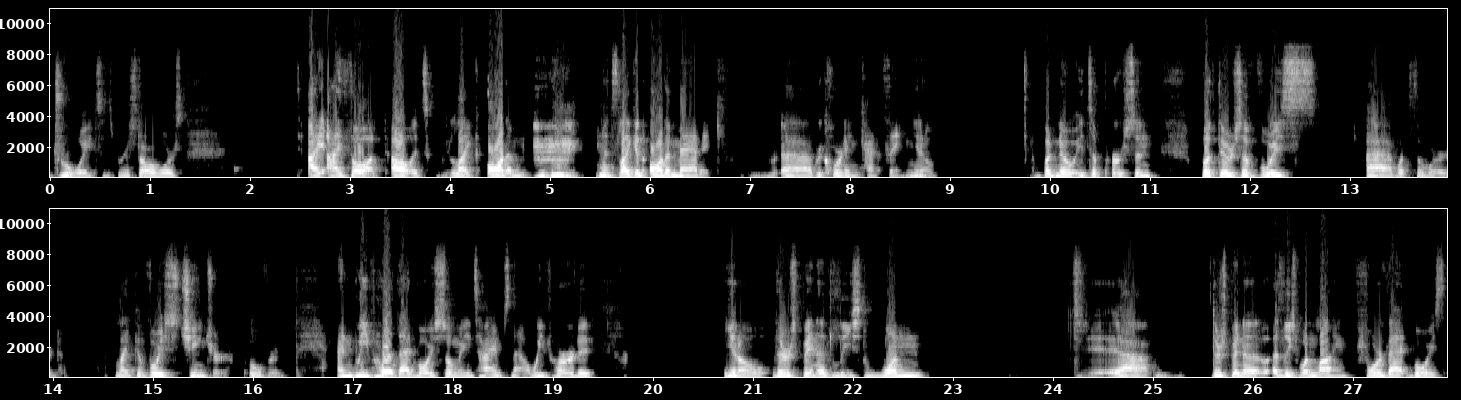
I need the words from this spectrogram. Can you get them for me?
droid since we're in Star Wars. I I thought oh it's like autumn it's like an automatic uh, recording kind of thing you know but no, it's a person, but there's a voice, uh, what's the word? Like a voice changer over. And we've heard that voice so many times now. We've heard it, you know, there's been at least one, uh, there's been a, at least one line for that voice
